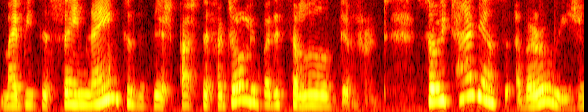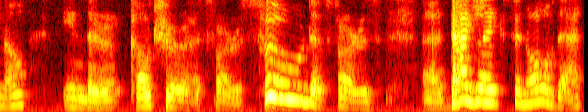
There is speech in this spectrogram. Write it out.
might be the same name to the dish pasta fagioli, but it's a little different. So Italians are very regional in their culture as far as food, as far as uh, dialects, and all of that.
